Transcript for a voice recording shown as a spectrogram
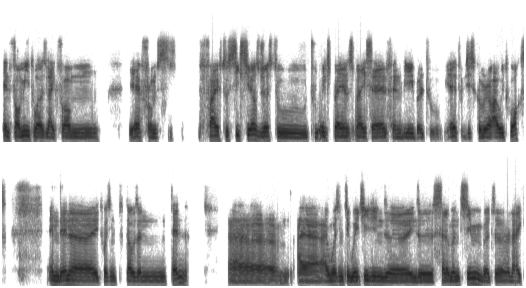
and for me it was like from yeah from five to six years just to to experience myself and be able to yeah to discover how it works and then uh, it was in 2010 uh, I, I was integrated in the in the Salomon team, but uh, like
